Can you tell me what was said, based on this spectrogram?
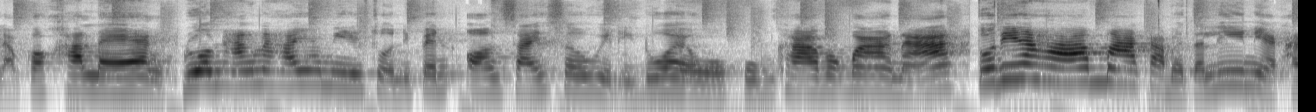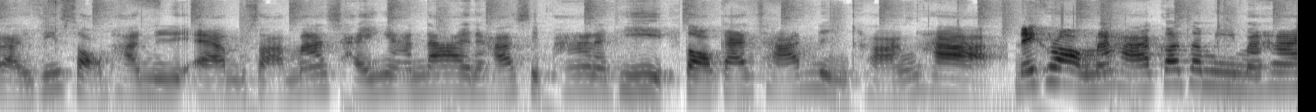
แล้วก็ค่าแรงรวมทั้งนะคะยังมีในส่วนที่เป็น on-site service อีกด้วย โอ้โหคุ้มค่ามากๆนะ ตัวนี้นะคะมากับแบตเตอรี่เนี่ยขนาดอยู่ที่ 2,000มิลลิแอมสามารถใช้งานได้นะคะ 15 นาที ต่อการชาร์จ 1 ครั้งค่ะ ในกล่องนะคะก็จะมีมาให้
